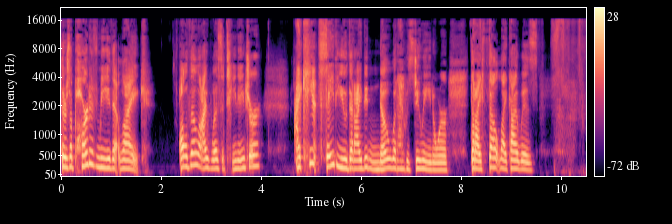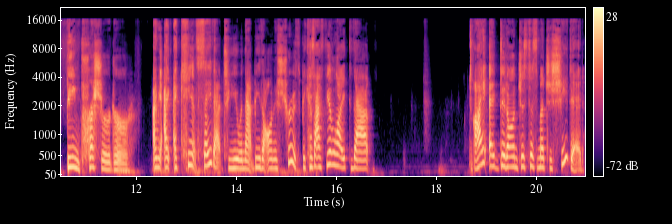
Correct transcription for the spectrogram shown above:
there's a part of me that like, although I was a teenager, I can't say to you that I didn't know what I was doing or that I felt like I was being pressured or I mean, I, I can't say that to you and that be the honest truth because I feel like that I egged it on just as much as she did.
